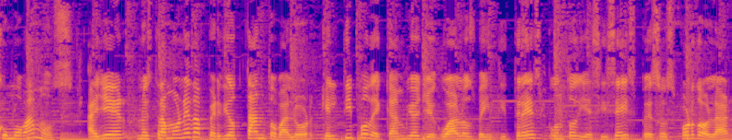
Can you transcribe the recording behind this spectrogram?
¿cómo vamos? Ayer nuestra moneda perdió tanto valor que el tipo de cambio llegó a los 23.16 pesos por dólar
